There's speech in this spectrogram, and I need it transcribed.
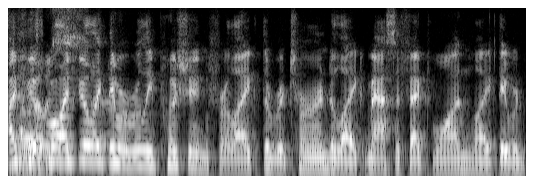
I feel that well. I feel like they uh, were really pushing for like the return to like Mass Effect One. Like they were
